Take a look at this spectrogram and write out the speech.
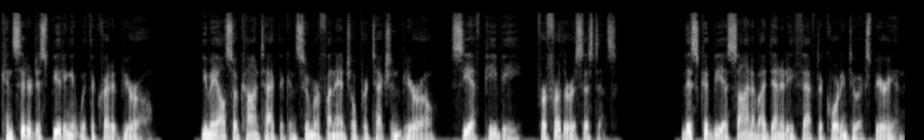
consider disputing it with the credit bureau. You may also contact the Consumer Financial Protection Bureau, CFPB, for further assistance. This could be a sign of identity theft according to Experian,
